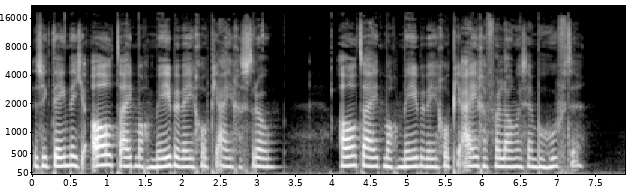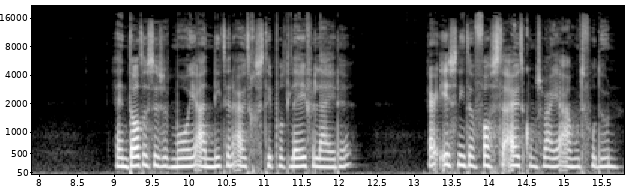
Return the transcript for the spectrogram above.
Dus ik denk dat je altijd mag meebewegen op je eigen stroom. Altijd mag meebewegen op je eigen verlangens en behoeften. En dat is dus het mooie aan niet een uitgestippeld leven leiden. Er is niet een vaste uitkomst waar je aan moet voldoen.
